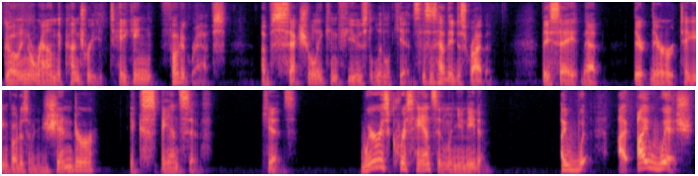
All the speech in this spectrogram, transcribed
going around the country taking photographs of sexually confused little kids. This is how they describe it. They say that they're, they're taking photos of gender expansive kids. Where is Chris Hansen when you need him? I, w- I, I wish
